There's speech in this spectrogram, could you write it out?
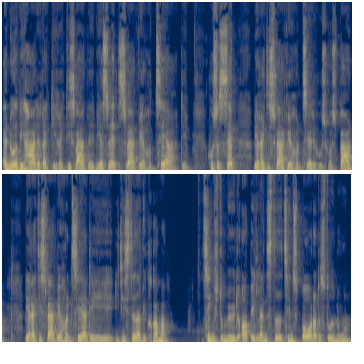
er noget, vi har det rigtig, rigtig svært ved. Vi har selv svært ved at håndtere det hos os selv. Vi har rigtig svært ved at håndtere det hos vores børn. Vi har rigtig svært ved at håndtere det i de steder, vi kommer. Tænk, hvis du mødte op et eller andet sted til en sport, og der stod nogen,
